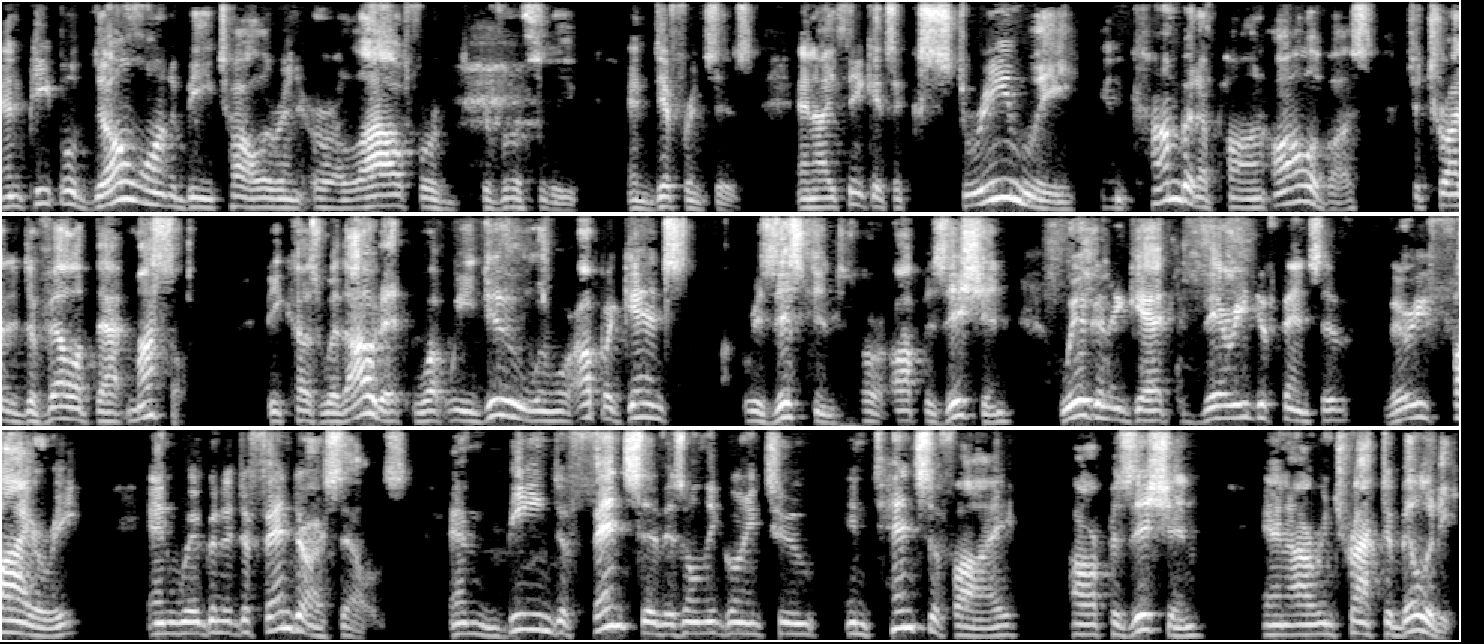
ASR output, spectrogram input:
And people don't want to be tolerant or allow for diversity and differences. And I think it's extremely incumbent upon all of us to try to develop that muscle because without it, what we do when we're up against resistance or opposition, we're going to get very defensive, very fiery, and we're going to defend ourselves. And being defensive is only going to intensify our position and our intractability.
